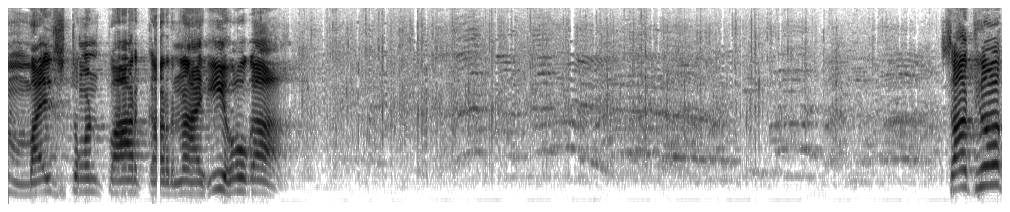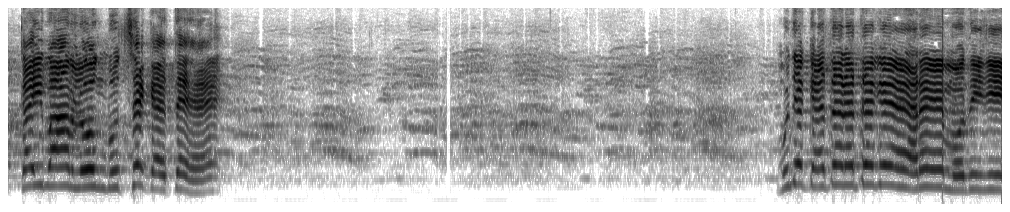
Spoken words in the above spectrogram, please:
माइलस्टोन पार करना ही होगा। साथियों, कई बार लोग मुझसे कहते हैं, मुझे कहते रहते कि, अरे मोदी जी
